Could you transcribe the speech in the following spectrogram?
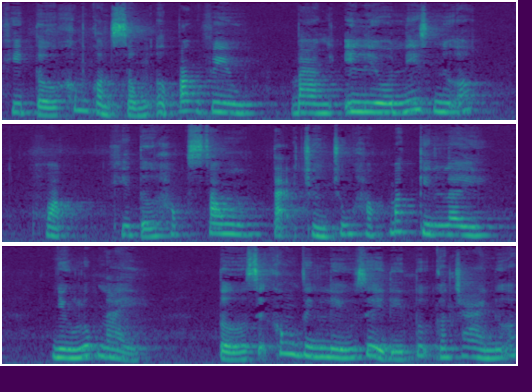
khi tớ không còn sống ở parkview bang Illinois nữa hoặc khi tớ học xong tại trường trung học McKinley. Nhưng lúc này, tớ sẽ không dính líu gì đến tụi con trai nữa.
